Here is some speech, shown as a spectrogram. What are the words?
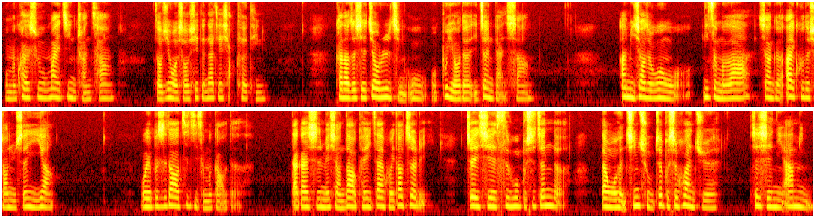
我们快速迈进船舱，走进我熟悉的那间小客厅。看到这些旧日景物，我不由得一阵感伤。阿米笑着问我。你怎么啦？像个爱哭的小女生一样。我也不知道自己怎么搞的，大概是没想到可以再回到这里。这一切似乎不是真的，但我很清楚这不是幻觉。谢谢你，阿米。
